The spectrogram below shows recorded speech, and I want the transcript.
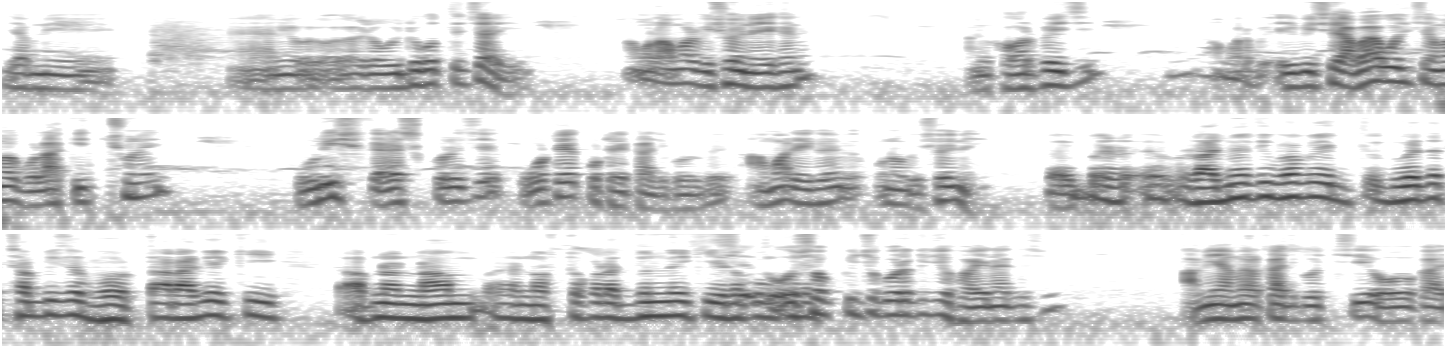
যে আপনি আহ, আমি উইডো করতে চাই। আমার আমার বিষয় নেই এখানে। আমি খবর পেয়েছি। আমার এই বিষয়ে আবার বলছি আমার বলা কিচ্ছু নেই। পুলিশ অ্যারেস্ট করেছে কোর্টে কোর্টের কাজ করবে আমার এখানে কোনো বিষয় নেই। রাজনৈতিকভাবে দু হাজার ছাব্বিশে ভোট তার আগে কি আপনার নাম নষ্ট করার জন্যই কি এরকম ওইসব কিছু করে কিছু হয় না কিছু। আমি আমার কাজ করছি ও কাজ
